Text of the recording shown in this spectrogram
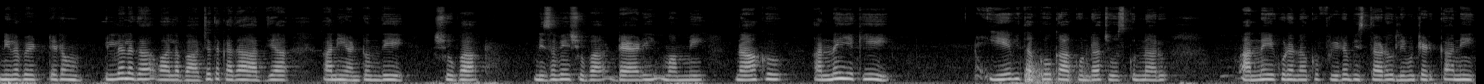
నిలబెట్టడం పిల్లలుగా వాళ్ళ బాధ్యత కదా ఆద్య అని అంటుంది శుభ. నిజమే శుభ డాడీ మమ్మీ నాకు అన్నయ్యకి ఏవి తక్కువ కాకుండా చూసుకున్నారు. అన్నయ్య కూడా నాకు ఫ్రీడమ్ ఇస్తాడు లిమిటెడ్ కానీ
